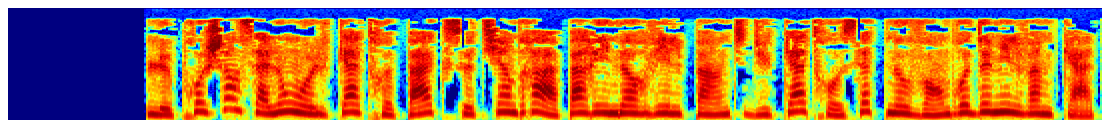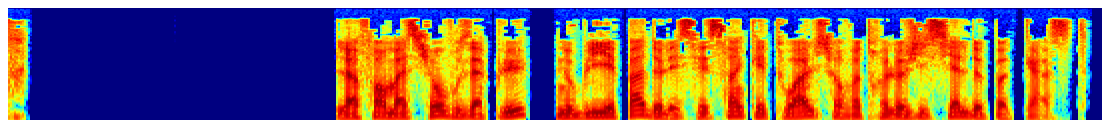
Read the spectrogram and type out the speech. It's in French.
Le prochain salon Hall 4 Pack se tiendra à Paris-Norville-Pinte du 4 au 7 novembre 2024. L'information vous a plu? N'oubliez pas de laisser 5 étoiles sur votre logiciel de podcast.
